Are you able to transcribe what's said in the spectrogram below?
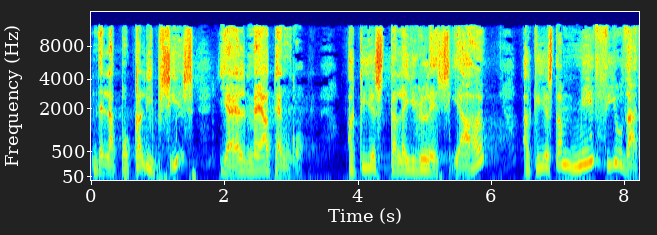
del Apocalipsis y a él me atengo. Aquí está la iglesia, aquí está mi ciudad,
